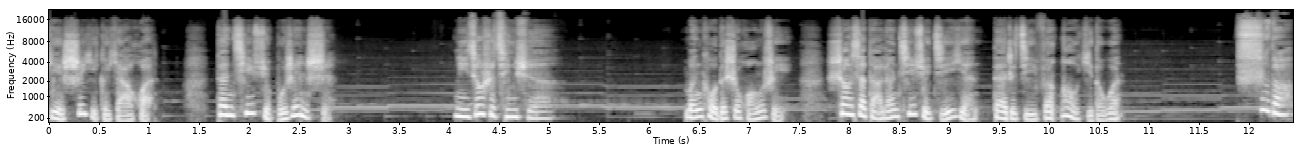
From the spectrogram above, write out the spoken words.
也是一个丫鬟，但清雪不认识。你就是清雪。门口的是黄蕊，上下打量清雪几眼，带着几分傲意的问：“是的，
